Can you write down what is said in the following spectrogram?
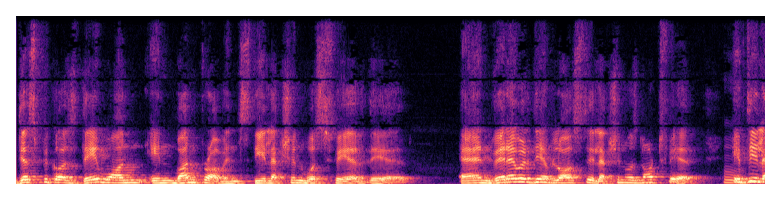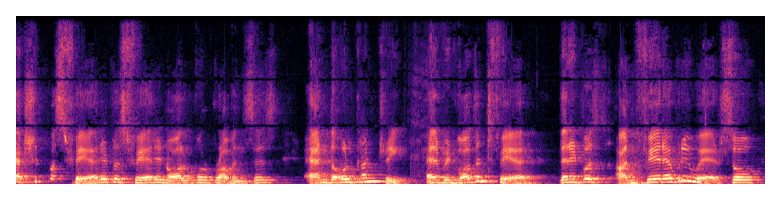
just because they won in one province, the election was fair there. And wherever they have lost, the election was not fair. Hmm. If the election was fair, it was fair in all four provinces and the whole country. And if it wasn't fair, then it was unfair everywhere. So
